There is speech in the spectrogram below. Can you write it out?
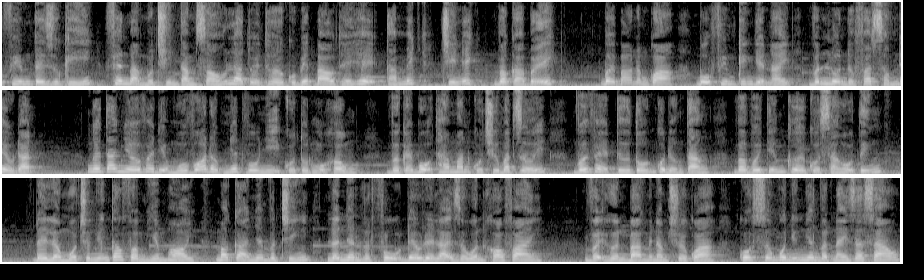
phim Tây Du Ký phiên bản 1986 là tuổi thơ của biết bao thế hệ 8X, 9X và cả 7X. Bởi bao năm qua, bộ phim kinh điển này vẫn luôn được phát sóng đều đặn. Người ta nhớ về điệu múa võ độc nhất vô nhị của Tôn Ngộ Không, với cái bộ tham ăn của chư Bắt Giới, với vẻ tư tốn của Đường Tăng và với tiếng cười của sang Ngộ Tĩnh. Đây là một trong những tác phẩm hiếm hoi mà cả nhân vật chính lẫn nhân vật phụ đều để lại dấu ấn khó phai. Vậy hơn 30 năm trôi qua, cuộc sống của những nhân vật này ra sao?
